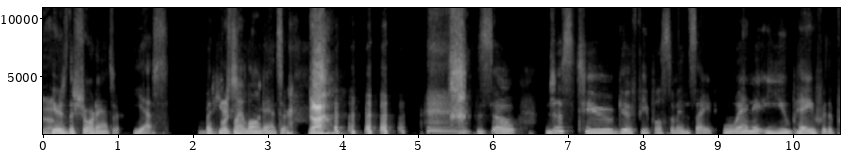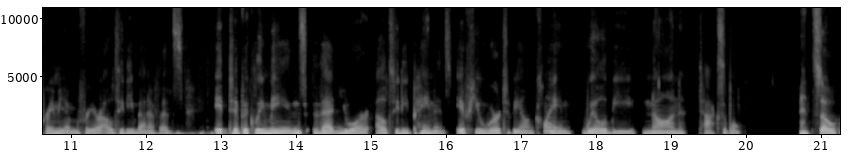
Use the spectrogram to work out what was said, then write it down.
Yeah. Here's the short answer yes. But here's nice. my long answer. Ah. so just to give people some insight, when you pay for the premium for your LTD benefits, it typically means that your LTD payments, if you were to be on claim, will be non taxable. And so,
